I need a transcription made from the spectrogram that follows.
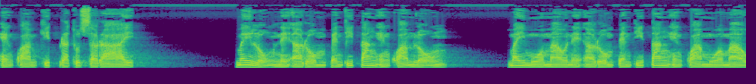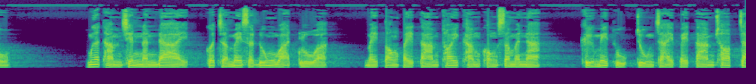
แห่งความคิดประทุษร้าย ไม่หลงในอารมณ์เป็นที่ตั้งแห่งความหลง ไม่มัวเมาในอารมณ์เป็นที่ตั้งแห่งความมัวเมา เมื่อทำเช่นนั้นได้ก็จะไม่สะดุ้งหวาดกลัว ไม่ต้องไปตามถ้อยคำของสมณะ คือไม่ถูกจูงใจไปตามชอบใจ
